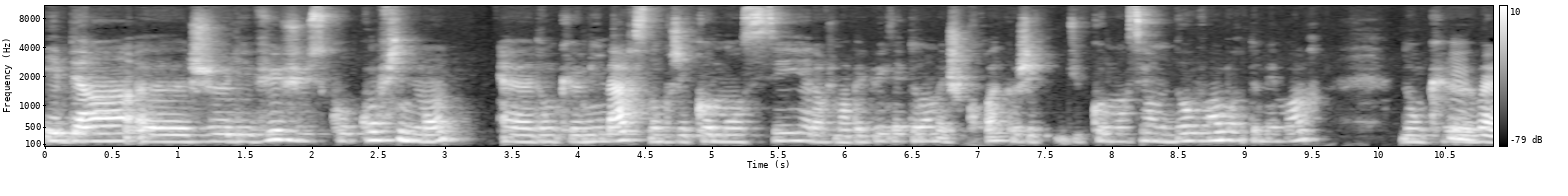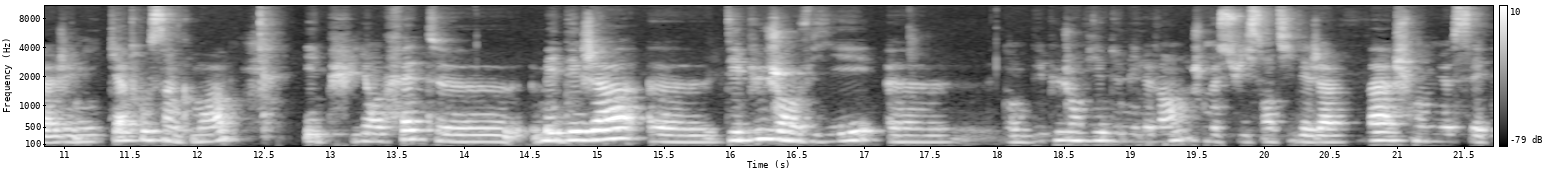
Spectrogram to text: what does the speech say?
Eh bien, je l'ai vu jusqu'au confinement. Donc mi-mars, donc j'ai commencé, alors je ne me rappelle plus exactement, mais je crois que j'ai dû commencer en novembre de mémoire. Donc hmm. voilà, j'ai mis 4 ou 5 mois. Et puis en fait, euh, mais déjà euh, début janvier, euh, donc début janvier 2020, je me suis sentie déjà vachement mieux. C'est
